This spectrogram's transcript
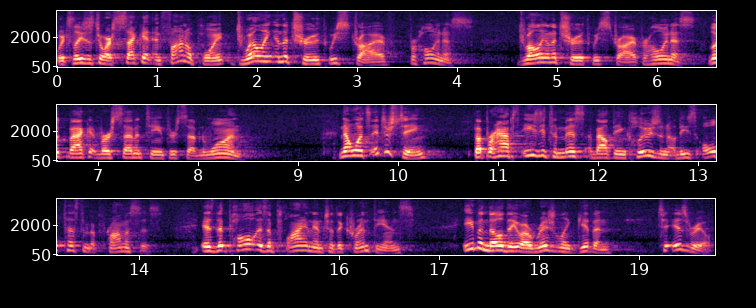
Which leads us to our second and final point dwelling in the truth, we strive for holiness. Dwelling in the truth, we strive for holiness. Look back at verse 17 through 7 1. Now, what's interesting, but perhaps easy to miss about the inclusion of these Old Testament promises, is that Paul is applying them to the Corinthians, even though they were originally given to Israel.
